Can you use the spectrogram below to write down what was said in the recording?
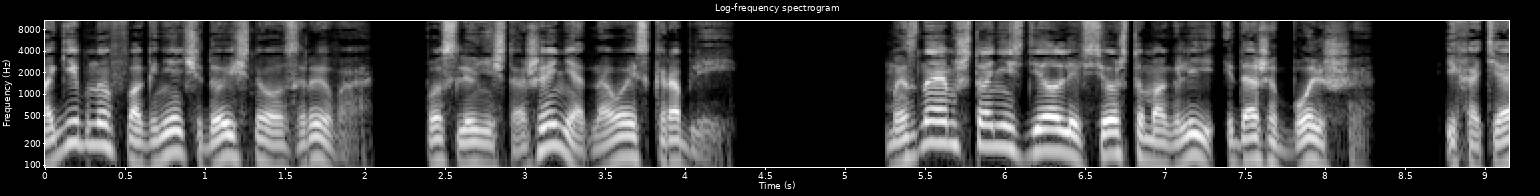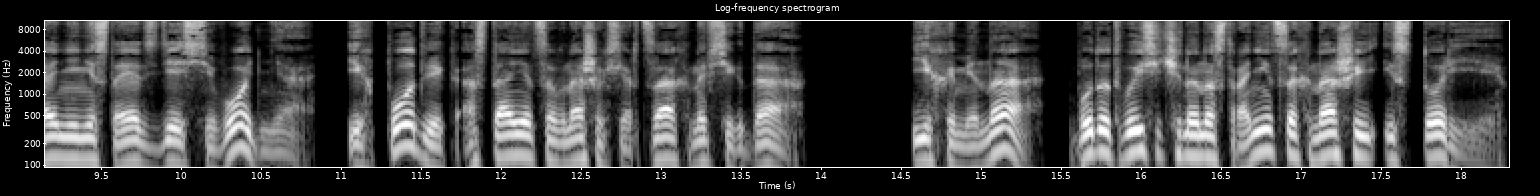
погибнув в огне чудовищного взрыва после уничтожения одного из кораблей. Мы знаем, что они сделали все, что могли, и даже больше. И хотя они не стоят здесь сегодня, их подвиг останется в наших сердцах навсегда. Их имена будут высечены на страницах нашей истории,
